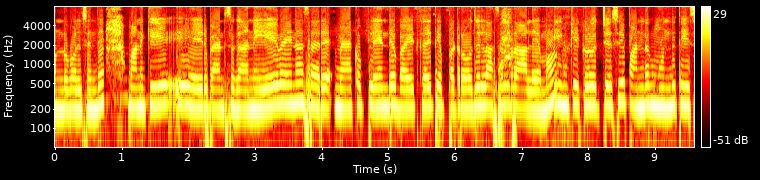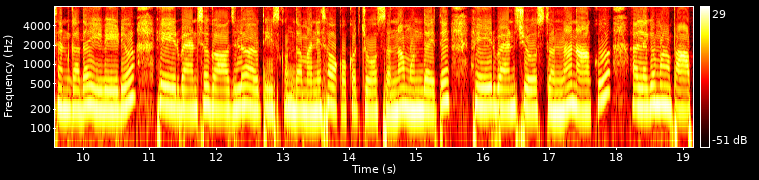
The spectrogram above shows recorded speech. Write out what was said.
ఉండవలసిందే. మనకి హెయిర్ బ్యాండ్స్ కానీ ఏవైనా సరే మేకప్ లేనిదే బయటకు అయితే ఇప్పటి రోజుల్లో అసలు రాలేము. ఇంక ఇక్కడ వచ్చేసి పండగ ముందు తీసాను కదా ఈ వీడియో. హెయిర్ బ్యాండ్స్ గాజులు అవి తీసుకుందాం అనేసి ఒక్కొక్కటి చూస్తున్నా. ముందైతే హెయిర్ బ్యాండ్స్ చూస్తున్నా నాకు. అలాగే మా పాప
